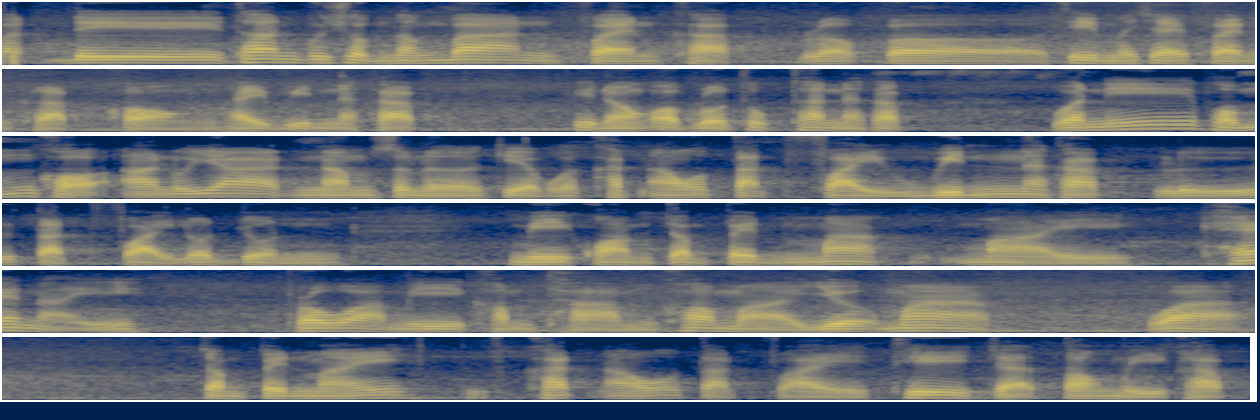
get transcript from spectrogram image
สวัสดีท่านผู้ชมทางบ้านแฟนคลับ แล้วก็ที่ไม่ใช่แฟนคลับของไฮวินนะครับ พี่น้องออฟโรดทุกท่านนะครับ วันนี้ผมขออนุญาตนำเสนอเกี่ยวกับคัดเอาตัดไฟวินนะครับ หรือตัดไฟรถยนต์ มีความจำเป็นมากมายแค่ไหน เพราะว่ามีคำถามเข้ามาเยอะมากว่าจำเป็นไหมคัดเอาตัดไฟที่จะต้องมีครับ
